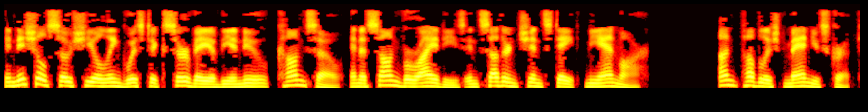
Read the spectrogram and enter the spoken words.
Initial Sociolinguistic Survey of the Anu, Kongso, and Asong Varieties in Southern Chin State, Myanmar. Unpublished manuscript.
